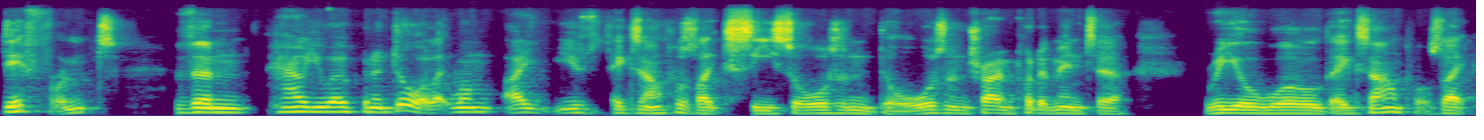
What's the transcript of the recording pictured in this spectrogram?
different than how you open a door. Like when I use examples like seesaws and doors and try and put them into real world examples. Like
